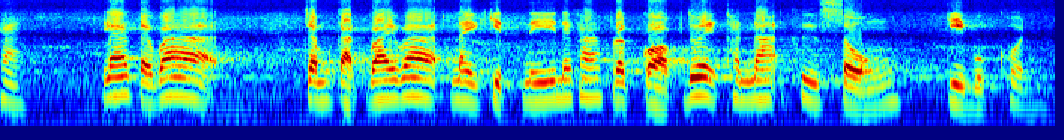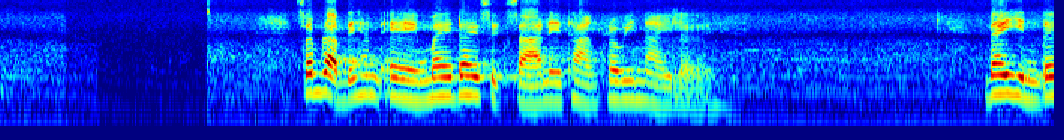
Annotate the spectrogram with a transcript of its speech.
ค่ะ แล้วแต่ว่าจำกัดไว้ว่าในกิจนี้นะคะ ประกอบด้วยคณะคือสงฆ์กี่บุคคล สำหรับดิฉันเองไม่ได้ศึกษาในทางพระวินัยเลย ได้ยินได้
